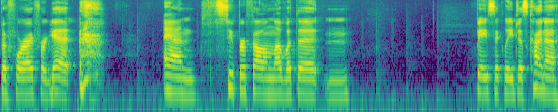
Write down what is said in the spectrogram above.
"Before I Forget" and super fell in love with it, and basically just kind of,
